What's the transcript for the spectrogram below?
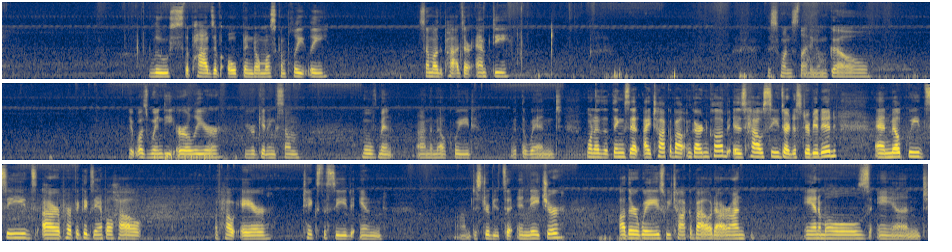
loose. The pods have opened almost completely. Some of the pods are empty. This one's letting them go. It was windy earlier. Were getting some movement on the milkweed with the wind. One of the things that I talk about in Garden Club is how seeds are distributed, and milkweed seeds are a perfect example how of how air takes the seed and um, distributes it in nature. Other ways we talk about are on animals and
